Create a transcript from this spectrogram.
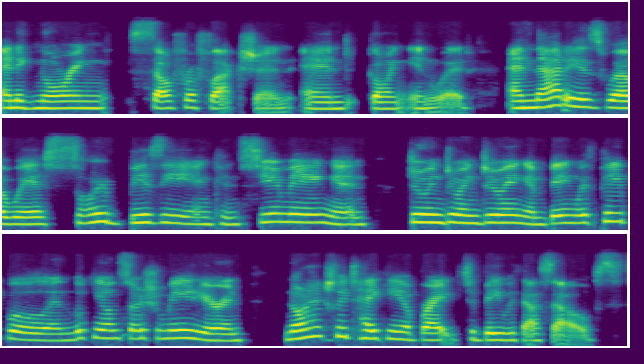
and ignoring self reflection and going inward. And that is where we're so busy and consuming and doing, doing, doing, and being with people and looking on social media and not actually taking a break to be with ourselves.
